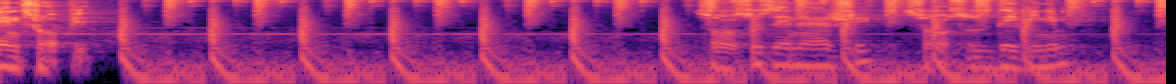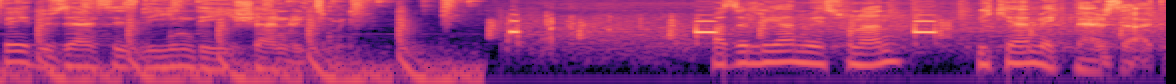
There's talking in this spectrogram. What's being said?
Entropi Sonsuz enerji, sonsuz devinim ve düzensizliğin değişen ritmi. Hazırlayan ve sunan Bikem Ekberzade.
